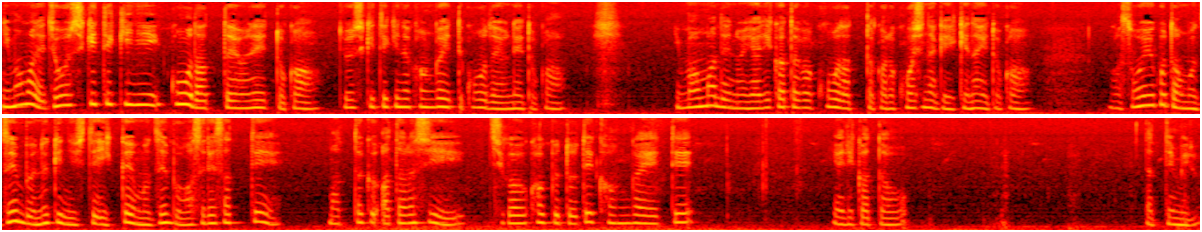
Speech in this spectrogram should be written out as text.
今まで常識的にこうだったよね？とか常識的な考えってこうだよね？とか。今までのやり方がこうだったからこうしなきゃいけない？とか。そういうことはもう全部抜きにして一回も全部忘れ去って全く新しい違う角度で考えてやり方をやってみるっ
